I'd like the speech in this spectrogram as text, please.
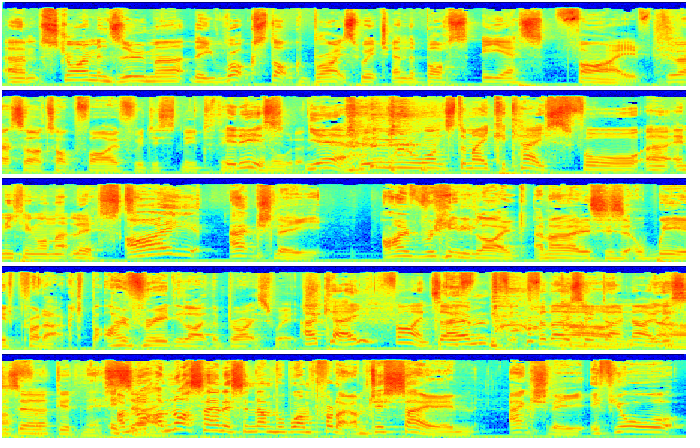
um, Strymon Zuma, the Rockstock Bright Switch, and the Boss ES5. So that's our top five. We just need to think It of is. an order. Yeah. Who wants to make a case for uh, anything on that list? I actually, I really like, and I know this is a weird product, but I really like the Bright Switch. Okay, fine. So, Um, f- for those who don't know, this oh, is for a goodness I'm a- not, I'm not saying it's a number one product. I'm just saying, actually, if you're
